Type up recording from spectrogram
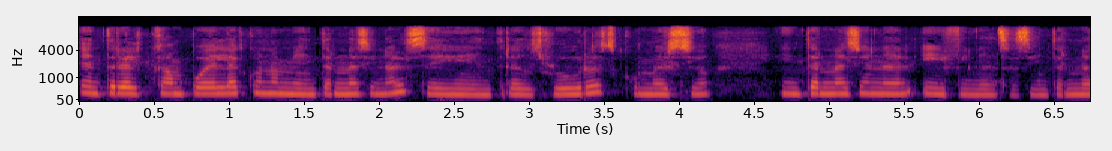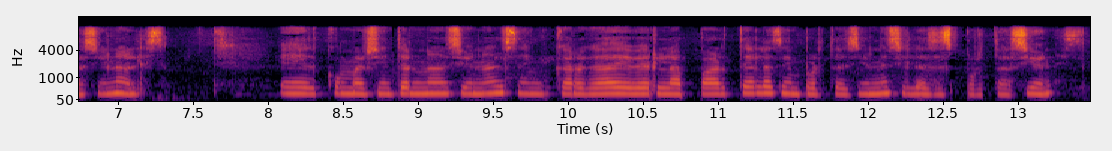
Entre el campo de la economía internacional se divide entre dos rubros, comercio internacional y finanzas internacionales. El comercio internacional se encarga de ver la parte de las importaciones y las exportaciones.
